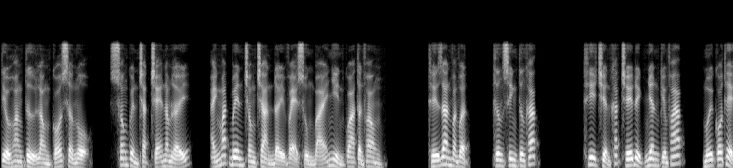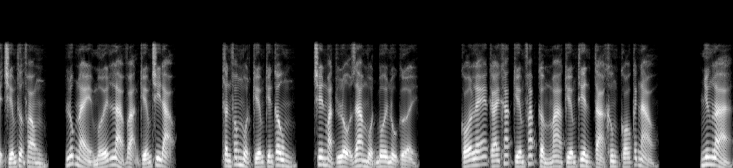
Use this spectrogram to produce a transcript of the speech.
Tiểu hoàng tử lòng có sở ngộ, song quyền chặt chẽ nắm lấy, ánh mắt bên trong tràn đầy vẻ sùng bái nhìn qua Tần Phong. Thế gian vạn vật, thương sinh tương khắc. Thi triển khắc chế địch nhân kiếm pháp, mới có thể chiếm thượng phong, lúc này mới là vạn kiếm chi đạo. thần Phong một kiếm kiến công, trên mặt lộ ra một bôi nụ cười. Có lẽ cái khác kiếm pháp cầm ma kiếm thiên tà không có cách nào. Nhưng là,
